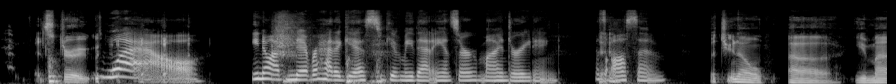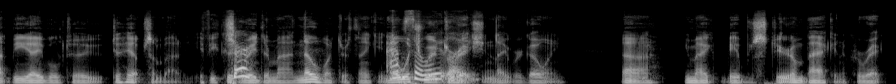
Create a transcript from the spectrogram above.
That's true. wow. You know, I've never had a guest give me that answer. Mind reading. That's Yeah. awesome. But you know, uh, you might be able to to help somebody if you could Sure. read their mind, know what they're thinking, know which Absolutely. way direction they were going. Uh, you might be able to steer them back in a correct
